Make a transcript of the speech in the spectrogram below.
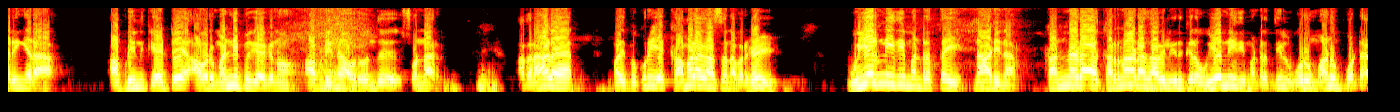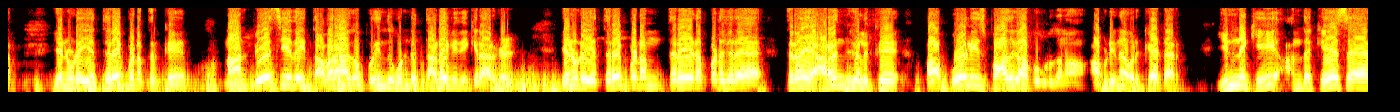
அறிஞரா? அப்படின்னு கேட்டு அவர் மன்னிப்பு கேட்கணும் அப்படின்னு அவர் வந்து சொன்னார். அதனால மதிப்புக்குரிய கமலஹாசன் அவர்கள் உயர் நீதிமன்றத்தை நாடினார். கன்னடா கர்நாடகாவில் இருக்கிற உயர் நீதிமன்றத்தில் ஒரு மனு போட்டார். என்னுடைய திரைப்படத்திற்கு நான் பேசியதை தவறாக புரிந்து கொண்டு தடை விதிக்கிறார்கள். என்னுடைய திரைப்படம் திரையிடப்படுகிற திரை அரங்குகளுக்கு பா- போலீஸ் பாதுகாப்பு கொடுக்கணும் அப்படின்னு அவர் கேட்டார். இன்னைக்கு அந்த கேஸை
